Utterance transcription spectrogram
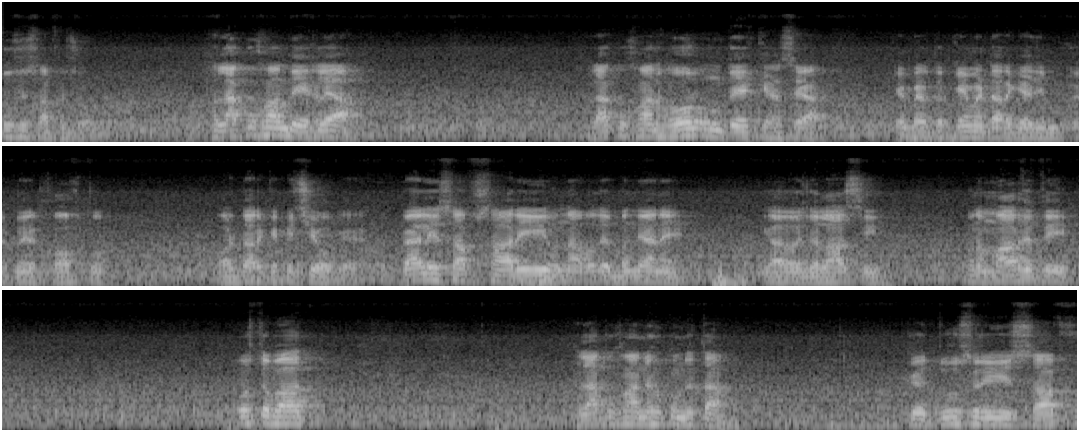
ਦੂਸਰੀ ਸਫੇ 'ਚ ਹੋ ਗਿਆ। ਹਲਾਕੂ ਖਾਨ ਦੇਖ ਲਿਆ। ਹਲਾਕੂ ਖਾਨ ਹੋਰ ਉਹਨੂੰ ਦੇਖ ਕੇ ਹੱਸਿਆ ਕਿ ਮੇਰੇ ਤੋਂ ਕਿਵੇਂ ਡਰ ਗਿਆ ਜੀ ਮੇਰੇ ਖੌਫ ਤੋਂ ਔਰ ਡਰ ਕੇ ਪਿੱਛੇ ਹੋ ਗਿਆ। ਉਹ ਪਹਿਲੇ ਸਫ ਸਾਰੀ ਉਹਨਾਂ ਉਹਦੇ ਬੰਦਿਆਂ ਨੇ ਜਾਂ ਉਹ ਜਲਾਦ ਸੀ, ਉਹਨਾਂ ਮਾਰ ਦਿੱਤੇ। ਉਸ ਤੋਂ ਬਾਅਦ ਹਲਾਕੂ ਖਾਨ ਨੇ ਹੁਕਮ ਦਿੱਤਾ ਕਿ ਦੂਸਰੀ ਸਫ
